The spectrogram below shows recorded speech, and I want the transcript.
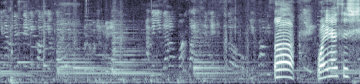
You haven't been seeing me calling your phone? I mean, you got off work like 10 minutes ago. You probably uh, why has this? sh-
